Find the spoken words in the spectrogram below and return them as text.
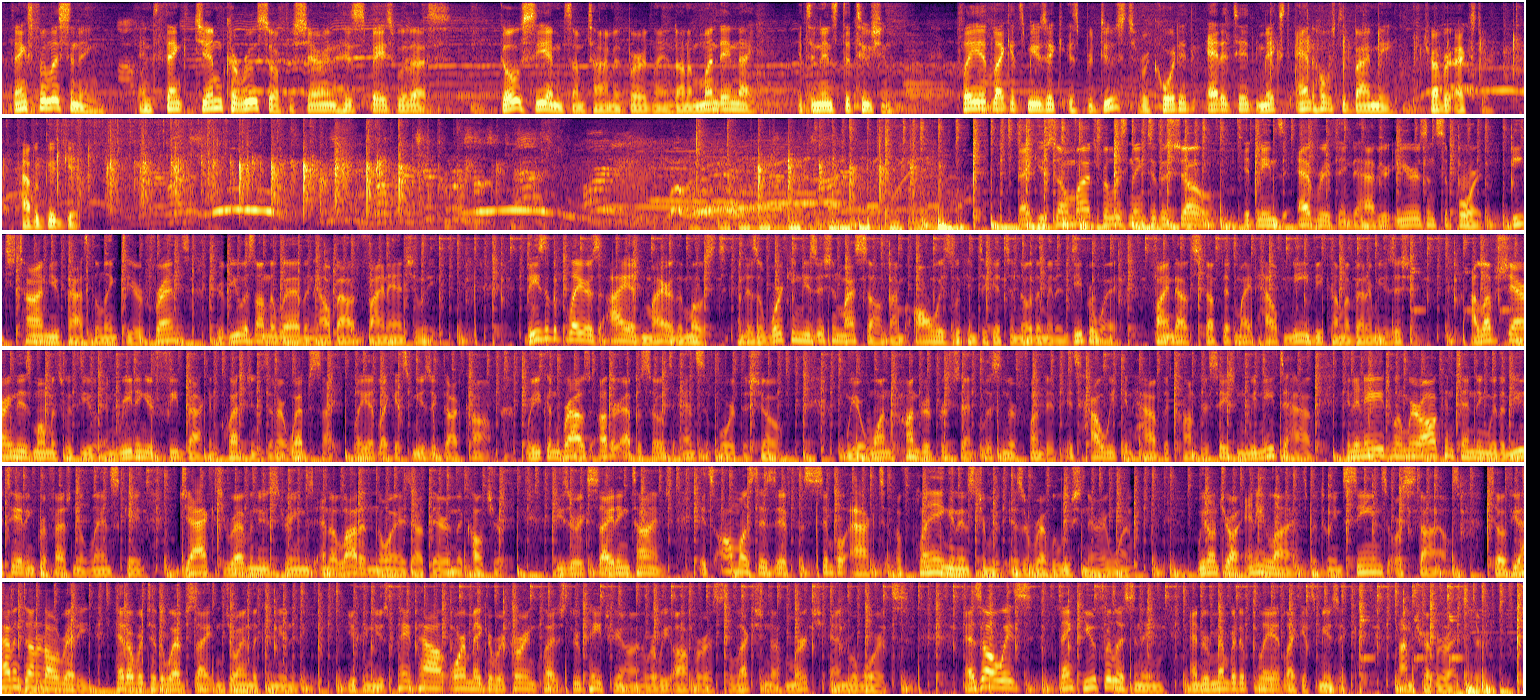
Thanks for listening, and thank Jim Caruso for sharing his space with us. Go see him sometime at Birdland on a Monday night. It's an institution. Play It Like It's Music is produced, recorded, edited, mixed, and hosted by me, Trevor Exter. Have a good gig. So much for listening to the show. It means everything to have your ears and support each time you pass the link to your friends, review us on the web, and help out financially. These are the players I admire the most, and as a working musician myself, I'm always looking to get to know them in a deeper way, find out stuff that might help me become a better musician. I love sharing these moments with you and reading your feedback and questions at our website, playitlikeitsmusic.com, where you can browse other episodes and support the show. We are 100% listener funded. It's how we can have the conversation we need to have in an age when we're all contending with a mutating professional landscape, jacked revenue streams, and a lot of noise out there in the culture. These are exciting times. It's almost as if the simple act of playing an instrument is a revolutionary one. We don't draw any lines between scenes or styles. So if you haven't done it already, head over to the website and join the community. You can use PayPal or make a recurring pledge through Patreon, where we offer a selection of merch and rewards. As always, thank you for listening, and remember to play it like it's music. I'm Trevor Exter.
